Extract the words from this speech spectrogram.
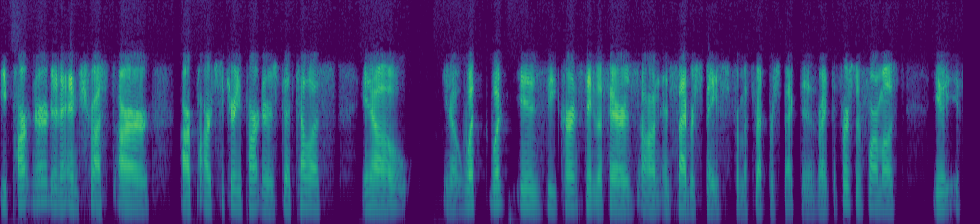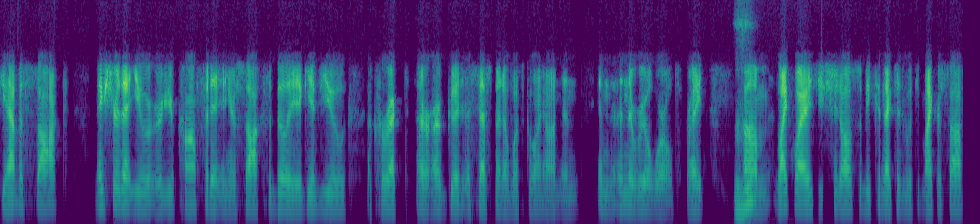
be partnered and, and trust our, our our security partners to tell us, you know, you know what what is the current state of affairs on in cyberspace from a threat perspective, right? The first and foremost, you if you have a SOC, make sure that you are you're confident in your SOC's ability to give you a correct or a good assessment of what's going on in in, in the real world, right? Mm-hmm. Um, likewise, you should also be connected with Microsoft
